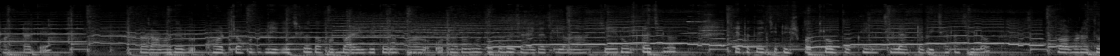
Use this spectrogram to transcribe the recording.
ঘরটাতে। কারণ আমাদের ঘর যখন ভেঙেছিল তখন বাড়ির ভিতরে ঘর ওঠানোর মতো কোনো জায়গা ছিল না। যে রুমটা ছিল সেটাতে জিনিসপত্র, বুকিং ছিল, একটা বিছানা ছিল। তো আমরা তো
